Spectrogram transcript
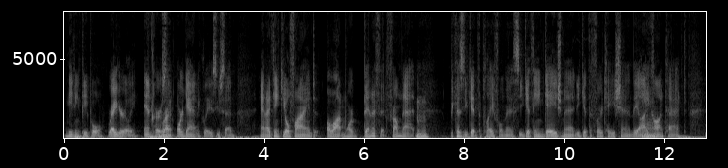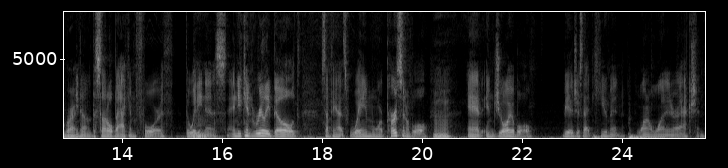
meeting people regularly in person, Right. organically, as you said. And I think you'll find a lot more benefit from that Mhm. because you get the playfulness, you get the engagement, you get the flirtation, the eye Mhm. contact, Right. you know, the subtle back and forth, the Mm-hmm. wittiness, and you can really build something that's way more personable hmm and enjoyable via just that human one-on-one interaction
